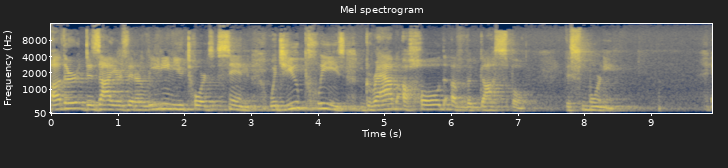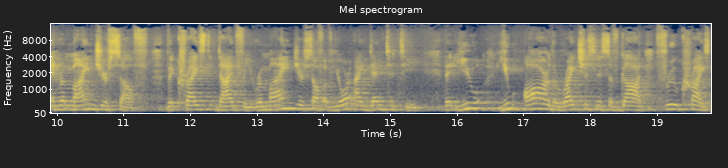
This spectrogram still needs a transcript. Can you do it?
other desires that are leading you towards sin. Would you please grab a hold of the gospel this morning? And remind yourself that Christ died for you. Remind yourself of your identity that you, you are the righteousness of God through Christ.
